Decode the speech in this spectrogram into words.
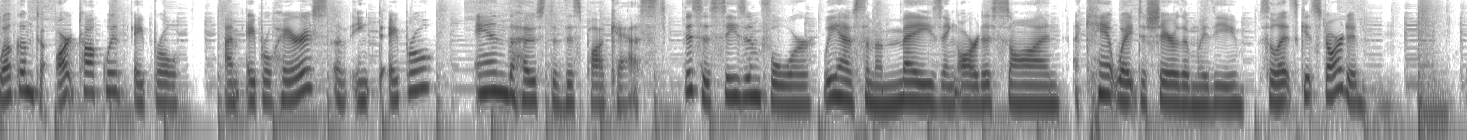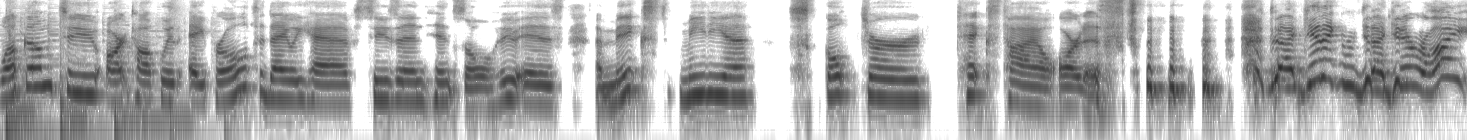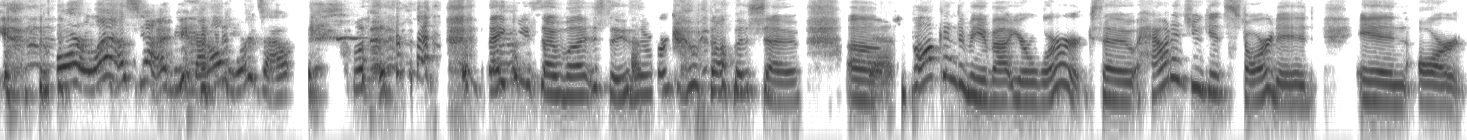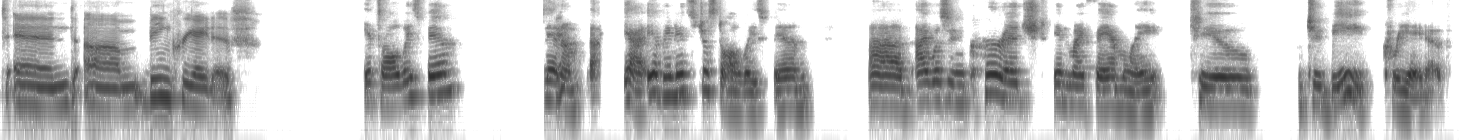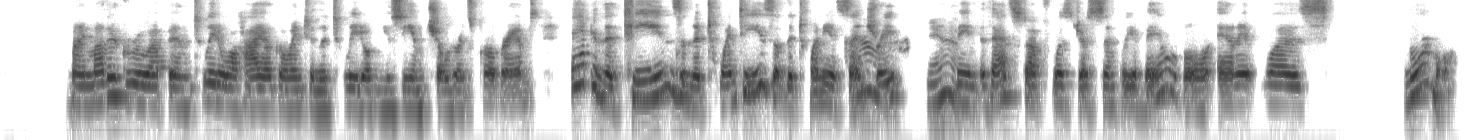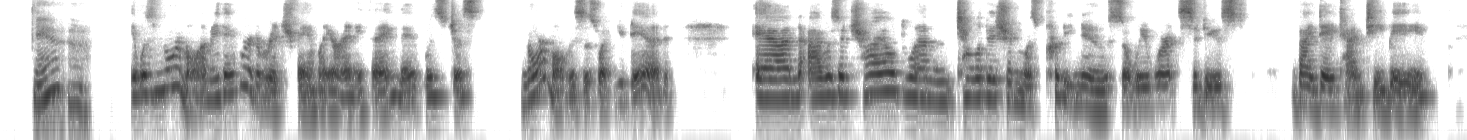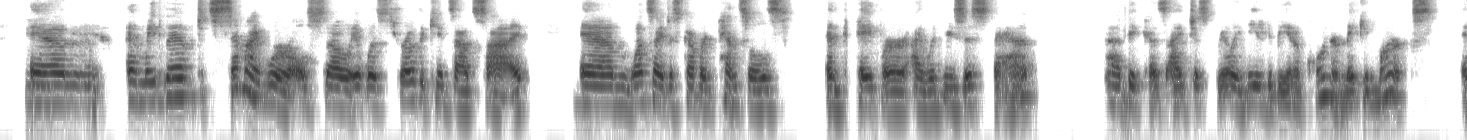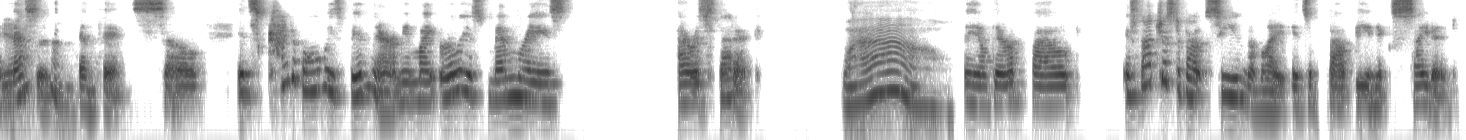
Welcome to Art Talk with April. I'm April Harris of Inked April and the host of this podcast. This is season four. We have some amazing artists on. I can't wait to share them with you. So let's get started. Welcome to Art Talk with April. Today we have Susan Hensel, who is a mixed media sculpture textile artist. did I get it? Did I get it right? More or less, yeah. I mean, got all the words out. Thank you so much, Susan, for coming on the show, uh, talking to me about your work. So, how did you get started in art and um, being creative? It's always been, you know, yeah. I mean, it's just always been uh, I was encouraged in my family to to be creative. My mother grew up in Toledo, Ohio, going to the Toledo Museum children's programs back in the teens and the 20s of the 20th century. Wow. Yeah. I mean, that stuff was just simply available and it was normal. Yeah. It was normal. I mean, they weren't a rich family or anything. It was just normal. This is what you did. And I was a child when television was pretty new, so we weren't seduced by daytime TV. Mm-hmm. And and we lived semi-rural, so it was throw the kids outside. And once I discovered pencils and paper, I would resist that uh, because I just really needed to be in a corner making marks and yeah. messes and things. So it's kind of always been there. I mean, my earliest memories are aesthetic. Wow. You know, they're about, it's not just about seeing the light, it's about being excited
